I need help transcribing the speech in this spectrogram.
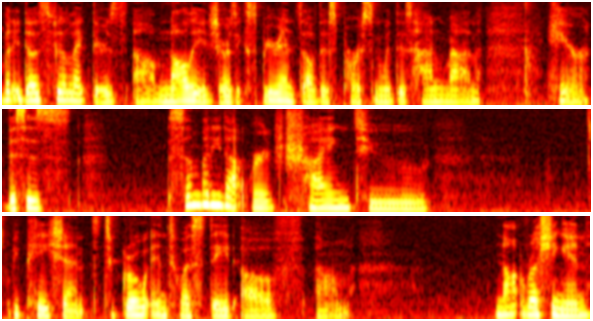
But it does feel like there's um, knowledge, there's experience of this person with this hangman here. This is somebody that we're trying to be patient, to grow into a state of um, not rushing in,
